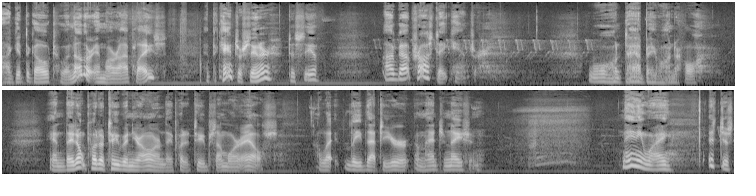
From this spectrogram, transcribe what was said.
I get to go to another MRI place at the cancer center to see if I've got prostate cancer. Won't that be wonderful? And they don't put a tube in your arm, they put a tube somewhere else. I'll let, leave that to your imagination. Anyway, it's just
